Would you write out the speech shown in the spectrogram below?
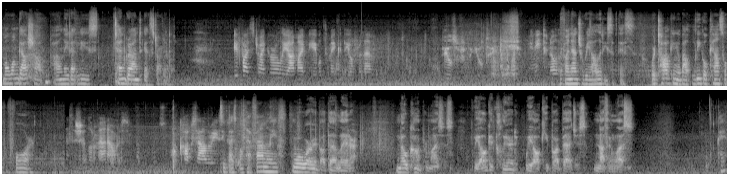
I'm a one gal shop. I'll need at least ten grand to get started. If I strike early, I might be able to make a deal for them. Deals are for the guilty. You need to know the financial realities of this. We're talking about legal counsel for four. That's a shitload of man hours. On cop salaries, you guys both have families. We'll worry about that later. No compromises. We all get cleared. We all keep our badges. Nothing less. Okay?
